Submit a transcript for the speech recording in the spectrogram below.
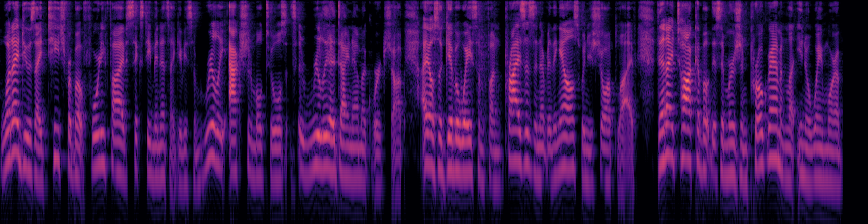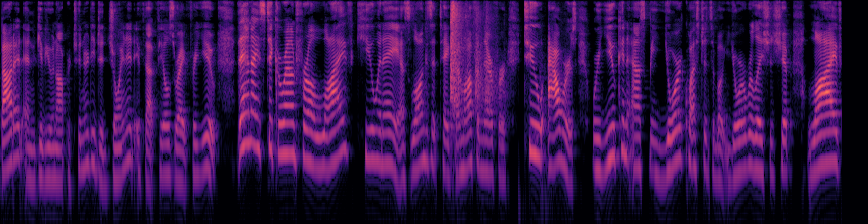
What I do is I teach for about 45, 60 minutes. I give you some really actionable tools. It's a really a dynamic workshop. I also give away some fun prizes and everything else when you show up live. Then I talk about this immersion program and let you know way more about it and give you an opportunity to join it if that feels right for you. Then I stick around for a live Q&A as long as it takes. I'm often there for 2 hours where you can ask me your questions questions about your relationship live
